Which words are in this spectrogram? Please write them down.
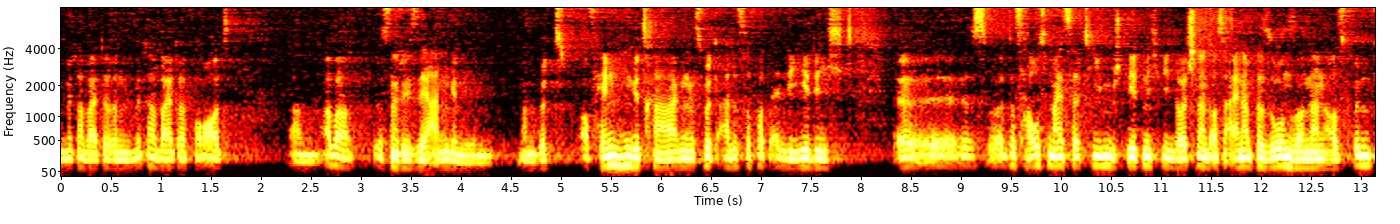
Mitarbeiterinnen und Mitarbeiter vor Ort. Ähm, aber ist natürlich sehr angenehm. Man wird auf Händen getragen, es wird alles sofort erledigt. Äh, das Hausmeisterteam besteht nicht wie in Deutschland aus einer Person, sondern aus fünf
